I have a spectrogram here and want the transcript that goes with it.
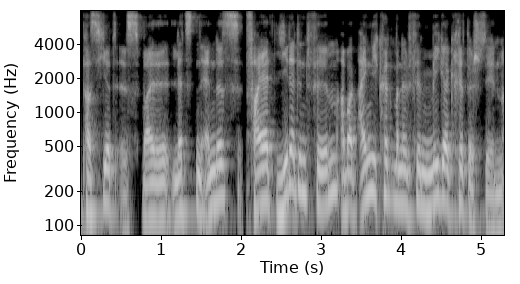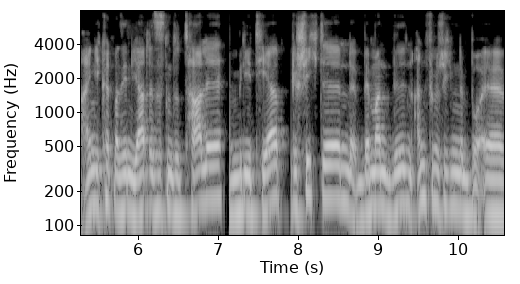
passiert ist, weil letzten Endes feiert jeder den Film, aber eigentlich könnte man den Film mega kritisch sehen. Eigentlich könnte man sehen, ja, das ist eine totale Militärgeschichte, wenn man will, in Anführungsstrichen äh,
